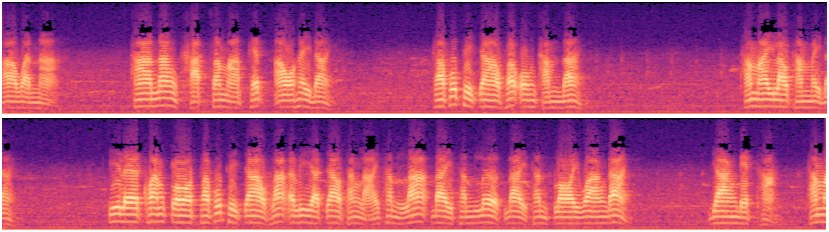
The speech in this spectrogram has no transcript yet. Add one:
ภาวนาพานั่งขัดสมาธิเอาให้ได้ พระพุทธเจ้าพระองค์ทำได้ทำไมเราทำไม่ได้กิเลสความโกรธพระพุทธเจ้าพระอริยเจ้าทั้งหลายท่านละได้ท่านเลิกได้ท่านปล่อยวางได้ อย่างเด็ดขาด ทำไม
